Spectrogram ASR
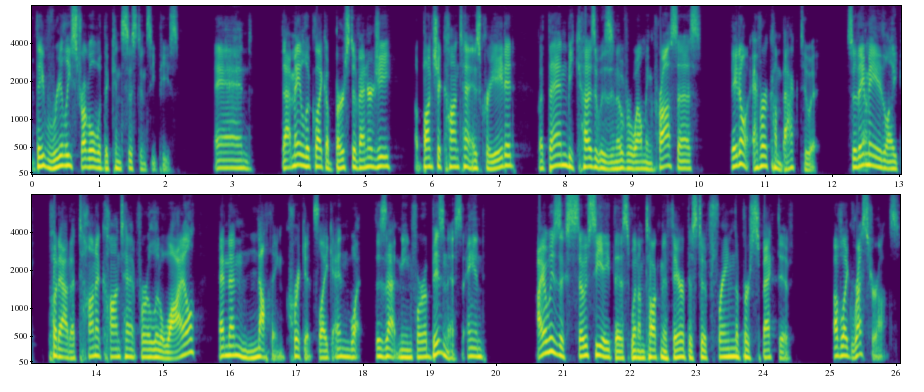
they really struggle with the consistency piece. And that may look like a burst of energy, a bunch of content is created, but then because it was an overwhelming process, they don't ever come back to it. So they yeah. may like put out a ton of content for a little while and then nothing, crickets. Like, and what does that mean for a business? And I always associate this when I'm talking to therapists to frame the perspective of like restaurants.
